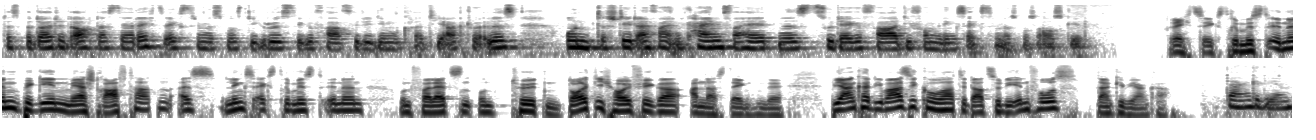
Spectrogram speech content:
das bedeutet auch, dass der Rechtsextremismus die größte Gefahr für die Demokratie aktuell ist. Und das steht einfach in keinem Verhältnis zu der Gefahr, die vom Linksextremismus ausgeht. RechtsextremistInnen begehen mehr Straftaten als LinksextremistInnen und verletzen und töten deutlich häufiger Andersdenkende. Bianca Di Masico hatte dazu die Infos. Danke, Bianca. Danke dir.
